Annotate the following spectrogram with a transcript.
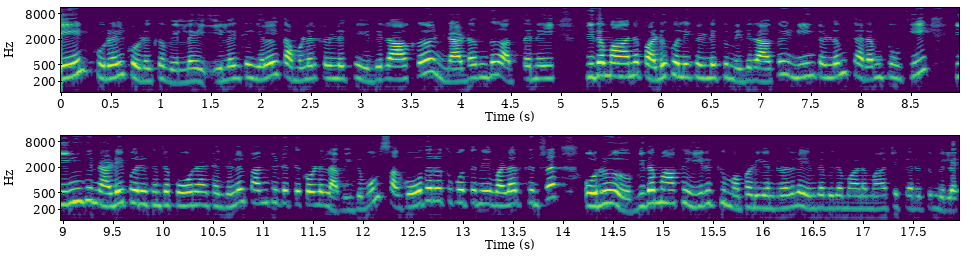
ஏன் குரல் கொடுக்கவில்லை? இலங்கையில் தமிழர்களுக்கு எதிராக நடந்து அத்தனை விதமான படுகொலைகளுக்கும் எதிராக நீங்களும் கரம் தூக்கி இங்கு நடைபெறுகின்ற போராட்டங்களில் பங்கெடுத்துக் கொள்ளலாம். இதுவும் சகோதரத்துவத்தினை வளர்க்கின்ற ஒரு விதமாக இருக்கும் அப்படி என்றதுல எந்த விதமான மாற்று கருத்தும் இல்லை.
